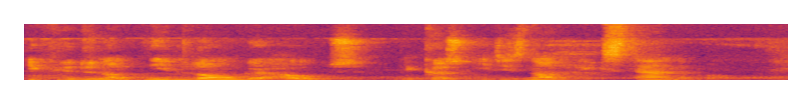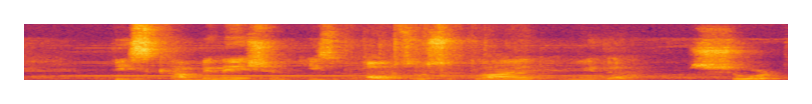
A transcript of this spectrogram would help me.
if you do not need longer hose because it is not extendable. This combination is also supplied with a short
